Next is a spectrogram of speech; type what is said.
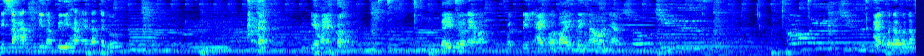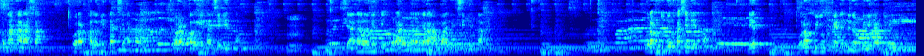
di saat dina pilihan eta teh dulu iya mah emang. Dari dulu emang. Ting aing lebay ting naon ya. Aing benar-benar pernah ngerasa orang kalengitan si Ana orang kalengitan si Dita. Hmm. si Ana lengiti orang gara-gara apa aja si Dita? Orang jujur kasih Dita. Dit orang bingung kene dina pilihan dulu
